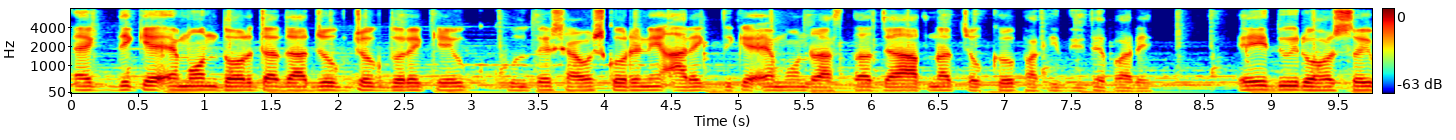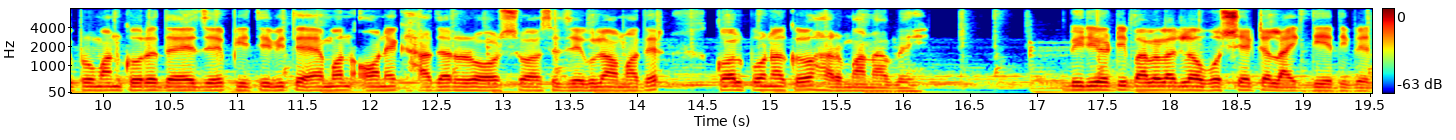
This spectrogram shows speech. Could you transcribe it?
একদিকে এমন দরজা যা যুগ যুগ ধরে কেউ খুলতে সাহস করেনি, আরেকদিকে এমন রাস্তা যা আপনার চোখেও ফাঁকি দিতে পারে। এই দুই রহস্যই প্রমাণ করে দেয় যে পৃথিবীতে এমন অনেক হাজার রহস্য আছে যেগুলো আমাদের কল্পনাকেও হার মানাবে। ভিডিওটি ভালো লাগলে অবশ্যই একটা লাইক দিয়ে দিবেন।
